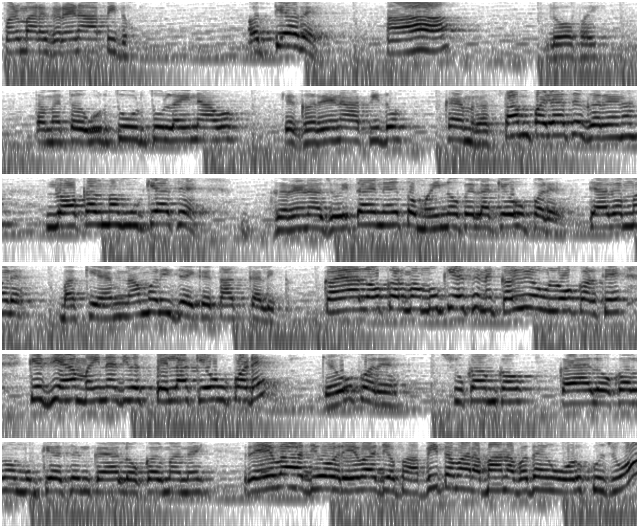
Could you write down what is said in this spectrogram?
પણ મારા ઘરેણા આપી દો. અત્યારે? હા. લો ભાઈ તમે તો ઉડતું ઉડતું લઈને આવો કે ઘરેણા આપી દો. કાંઈ એમ રસ્તામાં પડ્યા છે ઘરેણા? લોકરમાં મૂક્યા છે. ઘરેણા જોઈતા ને તો મહિનો પહેલા કેવું પડે? ત્યારે મળે. બાકી એમ ના મળી જાય કે તાત્કાલિક. કયા લોકરમાં મૂક્યા છે ને કયું એવું લોકર છે કે જ્યાં મહિના દિવસ પહેલા કેવું પડે? કેવું પડે? શું કામ કહું? કયા લોકરમાં મૂક્યા છે ને કયા લોકરમાં નહીં? રેવા દ્યો રેવા દ્યો ભાભી, તમારા બાના બધા હું ઓળખું છું, હો.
